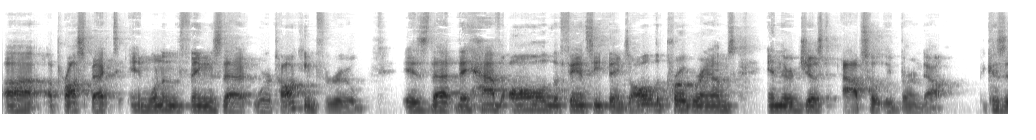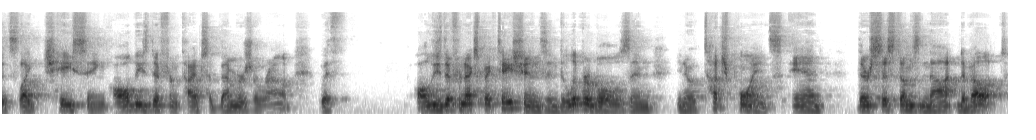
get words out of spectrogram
uh, a prospect, and one of the things that we're talking through is that they have all the fancy things, all the programs, and they're just absolutely burned out because it's like chasing all these different types of members around with all these different expectations and deliverables and you know touch points and their systems not developed.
